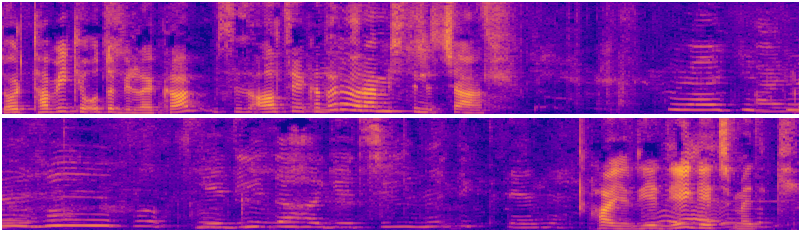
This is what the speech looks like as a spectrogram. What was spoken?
Dört tabii ki o da bir rakam. Siz altıya kadar öğrenmiştiniz Çağan. Daha geçirmedik değil mi? Hayır yediye geçmedik.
